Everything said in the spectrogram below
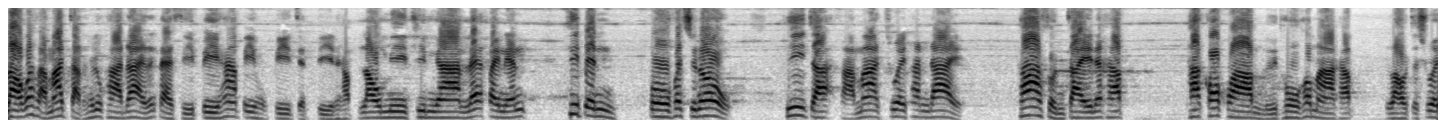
เราก็สามารถจัดให้ลูกค้าได้ตั้งแต่ 4 ปี 5 ปี 6 ปี 7 ปีนะครับ เรามีทีมงานและไฟแนนซ์ที่เป็นโปรเฟชชั่นอลที่จะสามารถช่วยท่านได้ ถ้าสนใจนะครับทักข้อความหรือโทรเข้ามาครับ เราจะช่วย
